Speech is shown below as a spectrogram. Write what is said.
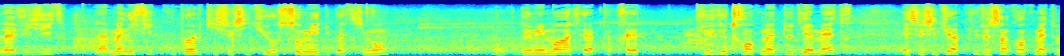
la visite la magnifique coupole qui se situe au sommet du bâtiment. De mémoire, elle fait à peu près plus de 30 mètres de diamètre et se situe à plus de 50 mètres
